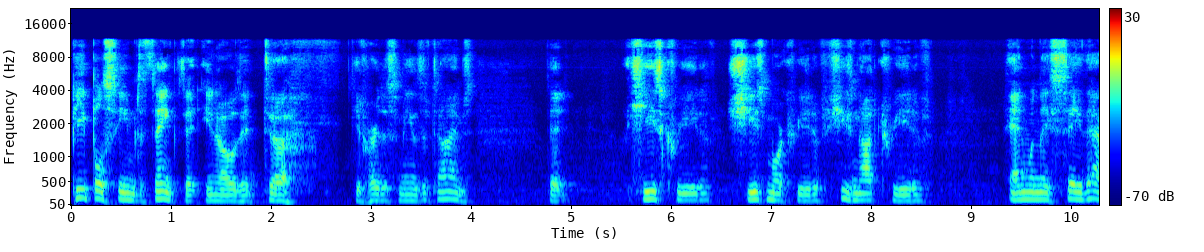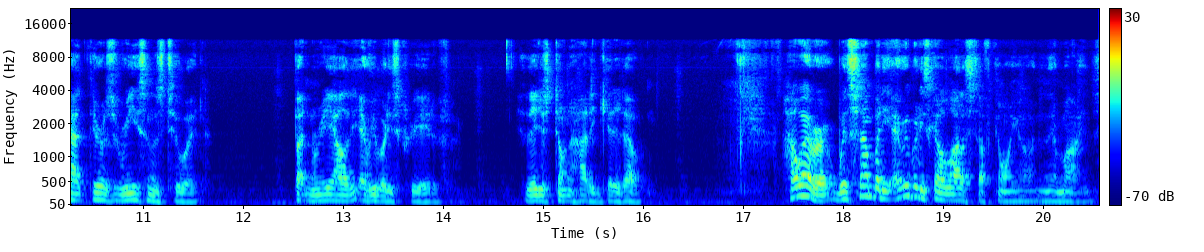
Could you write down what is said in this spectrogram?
people seem to think that, you know, that uh, You've heard this millions of times that he's creative, she's more creative, she's not creative. And when they say that, there's reasons to it. But in reality, everybody's creative. They just don't know how to get it out. However, with somebody, everybody's got a lot of stuff going on in their minds.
